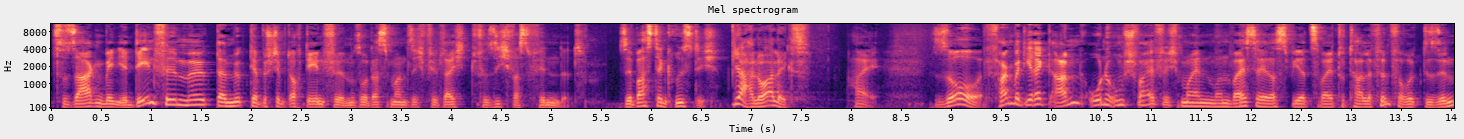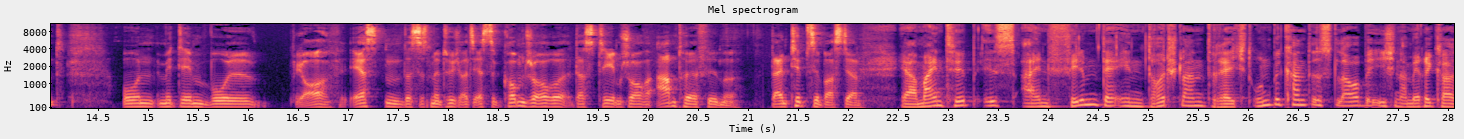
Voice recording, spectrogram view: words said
zu sagen, wenn ihr den Film mögt, dann mögt ihr bestimmt auch den Film, so dass man sich vielleicht für sich was findet. Sebastian, grüß dich. Ja, hallo Alex. Hi. So, fangen wir direkt an, ohne Umschweife. Ich meine, man weiß ja, dass wir zwei totale Filmverrückte sind. Und mit dem wohl, ja, ersten, das ist natürlich als erste Com-Genre, das Themengenre Abenteuerfilme Dein Tipp, Sebastian. Ja, mein Tipp ist ein Film, der in Deutschland recht unbekannt ist, glaube ich. In Amerika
